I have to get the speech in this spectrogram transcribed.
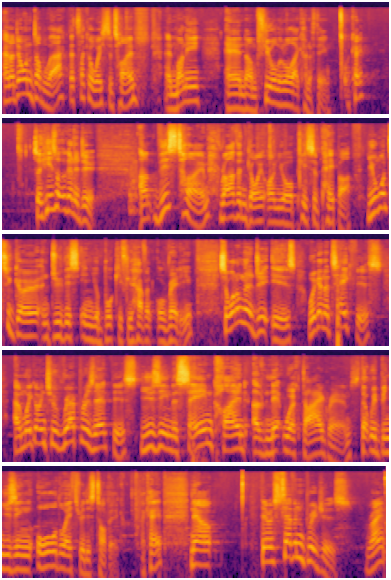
and I don't want to double back. That's like a waste of time and money and um, fuel and all that kind of thing. Okay. So here's what we're going to do. Um, this time, rather than going on your piece of paper, you want to go and do this in your book if you haven't already. So what I'm going to do is we're going to take this and we're going to represent this using the same kind of network diagrams that we've been using all the way through this topic. Okay. Now, there are seven bridges right?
